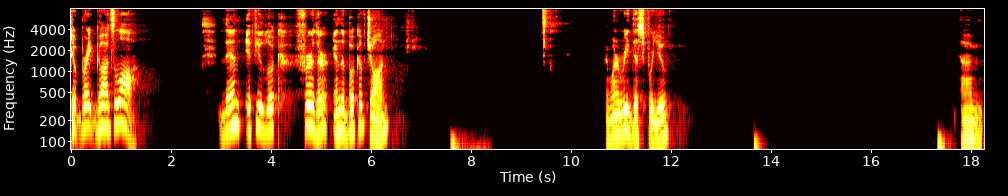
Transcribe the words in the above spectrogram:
to break God's law. Then, if you look further in the book of John, I want to read this for you. Um,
